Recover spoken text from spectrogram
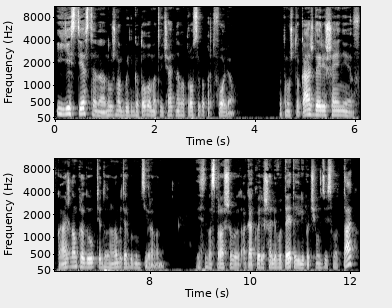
И, естественно, нужно быть готовым отвечать на вопросы по портфолио. Потому что каждое решение в каждом продукте должно быть аргументировано. Если вас спрашивают, а как вы решали вот это или почему здесь вот так,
